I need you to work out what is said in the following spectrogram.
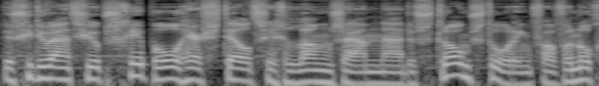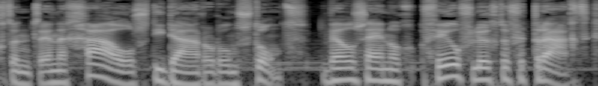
De situatie op Schiphol herstelt zich langzaam na de stroomstoring van vanochtend... en de chaos die daardoor ontstond. Wel zijn nog veel vluchten vertraagd.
